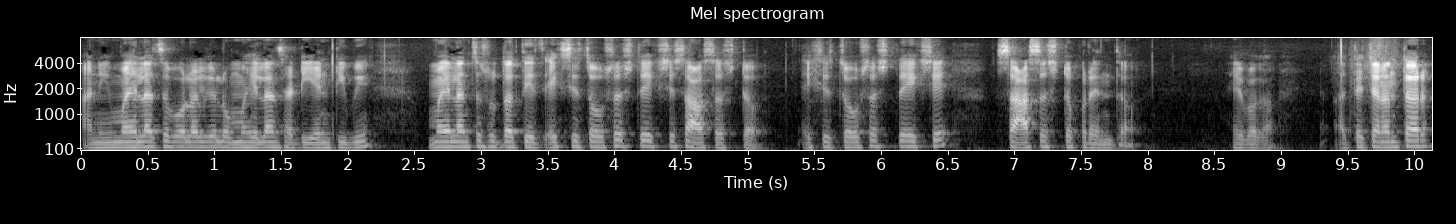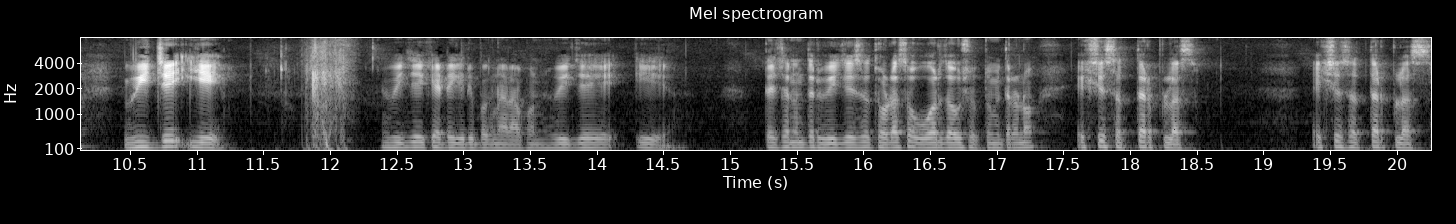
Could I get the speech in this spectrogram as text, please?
आणि महिलाचं बोलायला गेलो महिलांसाठी एन टी बी महिलांचं सुद्धा तेच एकशे चौसष्ट ते एकशे सहासष्ट. एकशे चौसष्ट ते एकशे सहासष्टपर्यंत हे बघा. त्याच्यानंतर व्ही जे ए. विजय कॅटेगरी बघणार आपण. विजय ए त्याच्यानंतर विजेचं थोडंसं वर जाऊ शकतो मित्रांनो. एकशे सत्तर प्लस एकशे सत्तर प्लस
